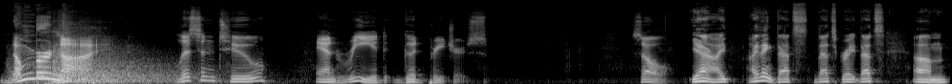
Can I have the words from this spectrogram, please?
Number nine. Listen to and read good preachers. So, Yeah, I, I think that's that's great. That's um,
